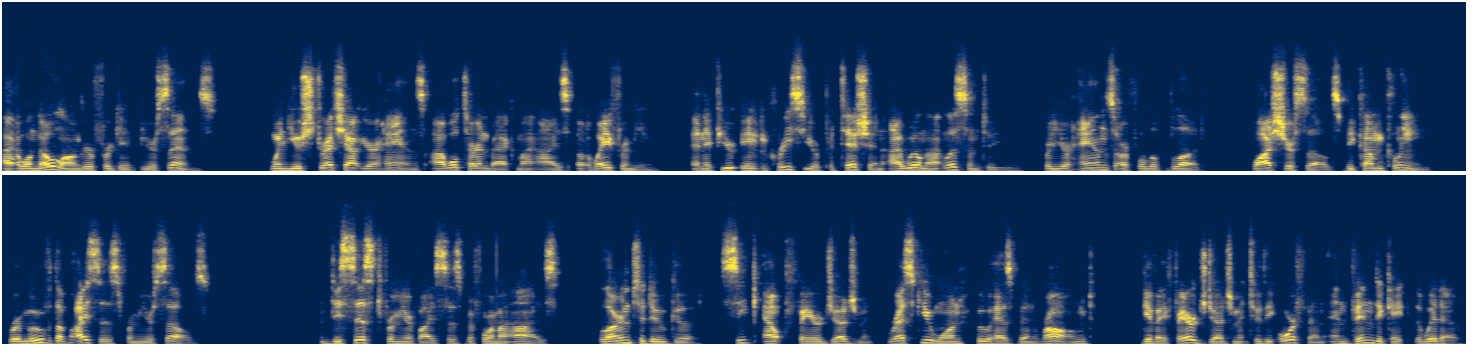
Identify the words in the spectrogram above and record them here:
I will no longer forgive your sins. When you stretch out your hands, I will turn back my eyes away from you. And if you increase your petition, I will not listen to you, for your hands are full of blood. Wash yourselves, become clean. Remove the vices from yourselves. Desist from your vices before my eyes. Learn to do good. Seek out fair judgment. Rescue one who has been wronged Give a fair judgment to the orphan, and vindicate the widow.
